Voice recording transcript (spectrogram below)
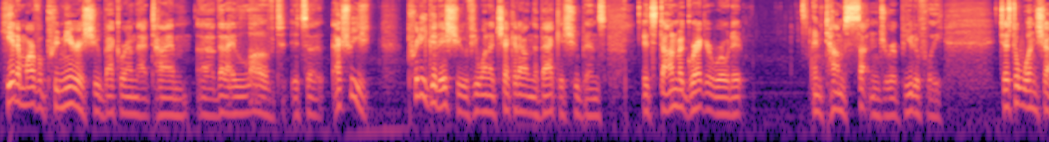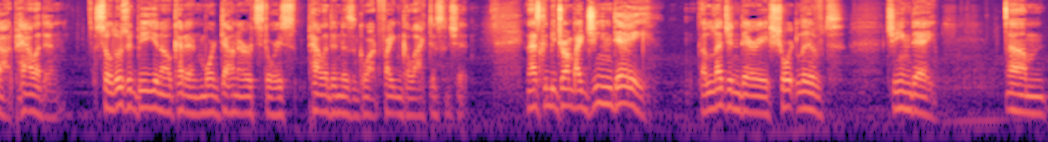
He had a Marvel premiere issue back around that time uh, that I loved. It's a actually pretty good issue if you want to check it out in the back issue bins. It's Don McGregor wrote it, and Tom Sutton drew it beautifully. Just a one shot, Paladin so those would be, you know, kind of more down to earth stories. Paladin doesn't go out fighting Galactus and shit. And that's to be drawn by Gene Day, the legendary, short lived Gene Day. Um,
